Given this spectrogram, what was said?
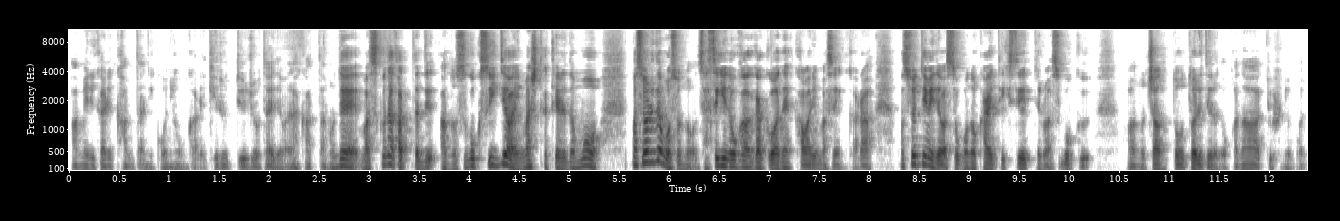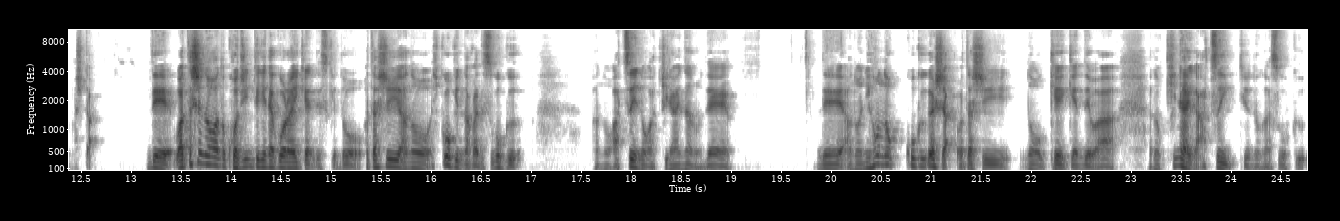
アメリカに簡単にこう日本から行けるっていう状態ではなかったので、まあ、少なかったで、あの、すごく空いてはいましたけれども、まあ、それでもその座席の感覚はね、変わりませんから、まあ、そういった意味ではそこの快適性っていうのはすごく、あの、ちゃんと取れてるのかなというふうに思いました。で、私のあの、個人的なご来意見ですけど、私、あの、飛行機の中ですごく、あの、暑いのが嫌いなので、で、あの、日本の航空会社、私の経験では、あの、機内が暑いっていうのがすごく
